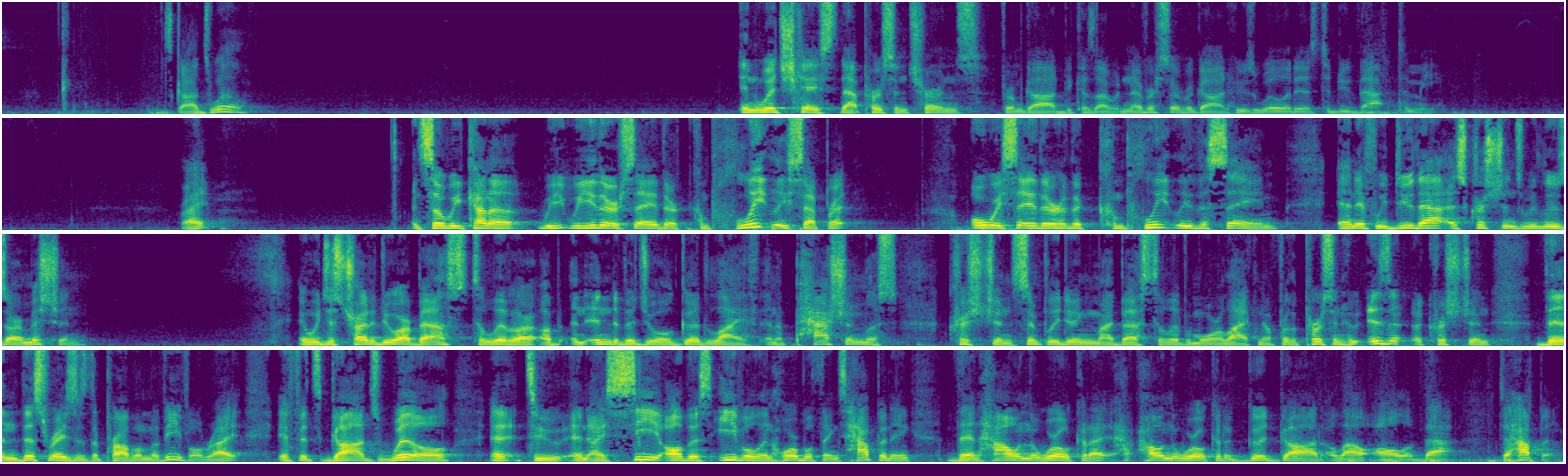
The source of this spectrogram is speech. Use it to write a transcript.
It's God's will. In which case, that person turns from God because I would never serve a God whose will it is to do that to me. Right? And so we kind of, we, we either say they're completely separate or we say they're the completely the same. And if we do that as Christians, we lose our mission. And we just try to do our best to live our, an individual good life and a passionless Christian simply doing my best to live a moral life. Now, for the person who isn't a Christian, then this raises the problem of evil, right? If it's God's will and, eh, to, and I see all this evil and horrible things happening, then how in the world could I, how in the world could a good God allow all of that to happen?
